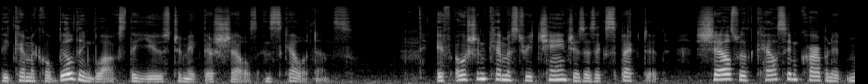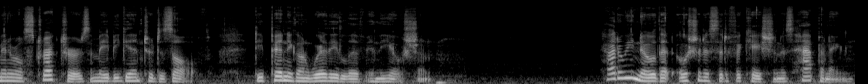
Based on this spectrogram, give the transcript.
the chemical building blocks they use to make their shells and skeletons. If ocean chemistry changes as expected, shells with calcium carbonate mineral structures may begin to dissolve, depending on where they live in the ocean. How do we know that ocean acidification is happening?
